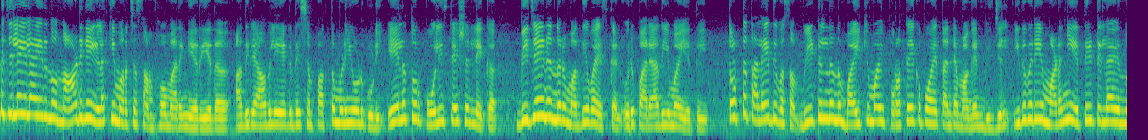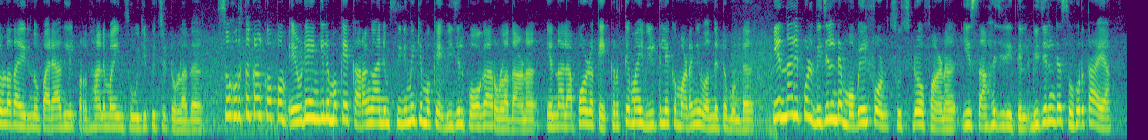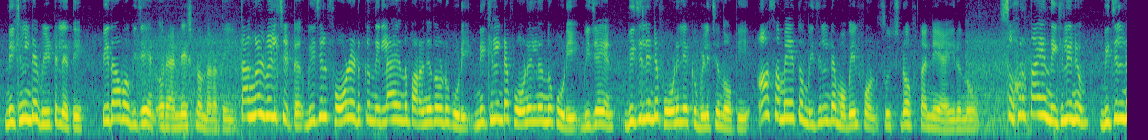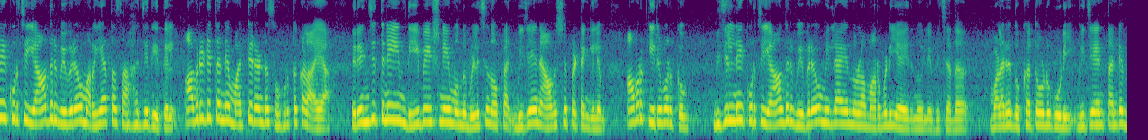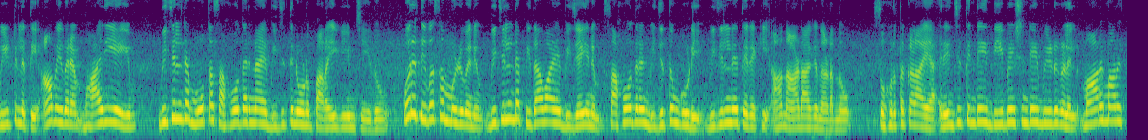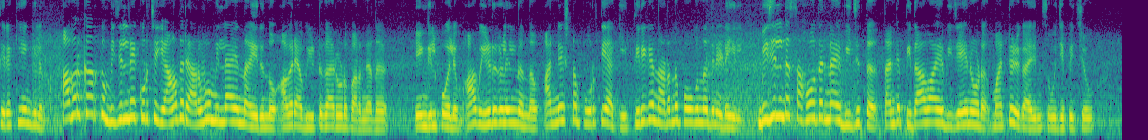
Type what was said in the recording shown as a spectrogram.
കോഴിക്കോട് ജില്ലയിലായിരുന്നു നാടിനെ ഇളക്കി മറിച്ച സംഭവം അരങ്ങേറിയത്. അതിരാവിലെ ഏകദേശം പത്ത് മണിയോടുകൂടി ഏലത്തൂർ പോലീസ് സ്റ്റേഷനിലേക്ക് വിജയൻ എന്നൊരു മധ്യവയസ്കൻ ഒരു പരാതിയുമായി എത്തി. തൊട്ട് തലേ ദിവസം വീട്ടിൽ നിന്നും ബൈക്കുമായി പുറത്തേക്ക് പോയ തന്റെ മകൻ വിജിൽ ഇതുവരെയും മടങ്ങി എത്തിയിട്ടില്ല എന്നുള്ളതായിരുന്നു പരാതിയിൽ പ്രധാനമായും സൂചിപ്പിച്ചിട്ടുള്ളത്. സുഹൃത്തുക്കൾക്കൊപ്പം എവിടെയെങ്കിലുമൊക്കെ കറങ്ങാനും സിനിമയ്ക്കുമൊക്കെ വിജിൽ പോകാറുള്ളതാണ്. എന്നാൽ അപ്പോഴൊക്കെ കൃത്യമായി വീട്ടിലേക്ക് മടങ്ങി വന്നിട്ടുമുണ്ട്. എന്നാൽ ഇപ്പോൾ വിജിലിന്റെ മൊബൈൽ ഫോൺ സ്വിച്ച്ഡ് ഓഫ് ആണ്. ഈ സാഹചര്യത്തിൽ വിജിലിന്റെ സുഹൃത്തായ നിഖിലിന്റെ വീട്ടിലെത്തി പിതാവ് വിജയൻ ഒരു അന്വേഷണം നടത്തി. തങ്ങൾ വിളിച്ചിട്ട് വിജിൽ ഫോൺ എടുക്കുന്നില്ല എന്ന് പറഞ്ഞതോടുകൂടി നിഖിലിന്റെ ഫോണിൽ നിന്നുകൂടി വിജയൻ വിജിലിന്റെ ഫോണിലേക്ക് വിളിച്ചു നോക്കി. ആ സമയത്തും വിജിലിന്റെ മൊബൈൽ ഫോൺ സ്വിച്ച്ഡ് ഓഫ് തന്നെയായിരുന്നു. സുഹൃത്തായ നിഖിലിനും വിജിലിനെ കുറിച്ച് യാതൊരു വിവരവും അറിയാത്ത സാഹചര്യത്തിൽ അവരുടെ തന്നെ മറ്റു രണ്ട് സുഹൃത്തുക്കളായ രഞ്ജിത്തിനെയും ദീപേഷിനെയും ഒന്ന് വിളിച്ചു നോക്കാൻ വിജയൻ ആവശ്യപ്പെട്ടെങ്കിലും അവർക്കിരുവർക്കും വിജിലിനെ കുറിച്ച് യാതൊരു വിവരവുമില്ല എന്നുള്ള മറുപടിയായിരുന്നു ലഭിച്ചത്. വളരെ ദുഃഖത്തോടുകൂടി വിജയൻ തന്റെ വീട്ടിലെത്തി ആ വിവരം ഭാര്യയെയും വിജിലിന്റെ മൂത്ത സഹോദരനായ വിജിത്തിനോട് പറയുകയും ചെയ്തു. ഒരു ദിവസം മുഴുവനും വിജിലിന്റെ പിതാവായ വിജയനും സഹോദരൻ വിജിത്തും കൂടി വിജിലിനെ തിരക്കി ആ നാടാകെ നടന്നു. സുഹൃത്തുക്കളായ രഞ്ജിത്തിന്റെയും ദീപേഷിന്റെയും വീടുകളിൽ മാറി മാറി തിരക്കിയെങ്കിലും അവർക്കാർക്കും വിജിലിനെ കുറിച്ച് യാതൊരു അറിവുമില്ല എന്നായിരുന്നു അവർ ആ വീട്ടുകാരോട് പറഞ്ഞത്. എങ്കിൽ പോലും ആ വീടുകളിൽ നിന്നും അന്വേഷണം പൂർത്തിയാക്കി തിരികെ നടന്നു പോകുന്നതിനിടയിൽ വിജിലിന്റെ സഹോദരനായ വിജിത്ത് തന്റെ പിതാവായ വിജയനോട് മറ്റൊരു കാര്യം സൂചിപ്പിച്ചു.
